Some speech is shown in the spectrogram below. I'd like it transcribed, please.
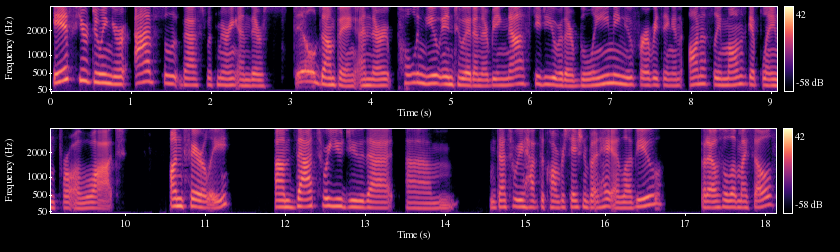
if you're doing your absolute best with mirroring and they're still dumping and they're pulling you into it and they're being nasty to you or they're blaming you for everything, and honestly, moms get blamed for a lot unfairly um, that's where you do that. Um, that's where you have the conversation about, hey, I love you, but I also love myself,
